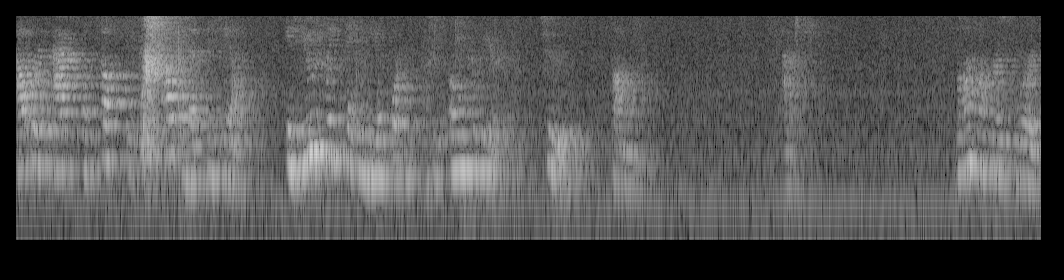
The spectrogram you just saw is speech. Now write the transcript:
outward acts of helpfulness entail is usually taking the importance of his own career to Solomon. Ouch. Bonhoeffer's words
